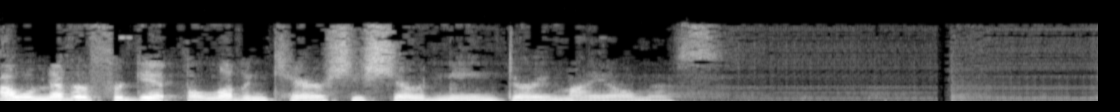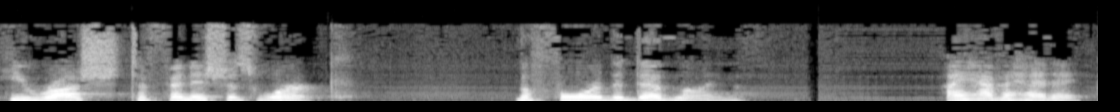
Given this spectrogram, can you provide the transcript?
I will never forget the loving care she showed me during my illness. He rushed to finish his work before the deadline. I have a headache.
